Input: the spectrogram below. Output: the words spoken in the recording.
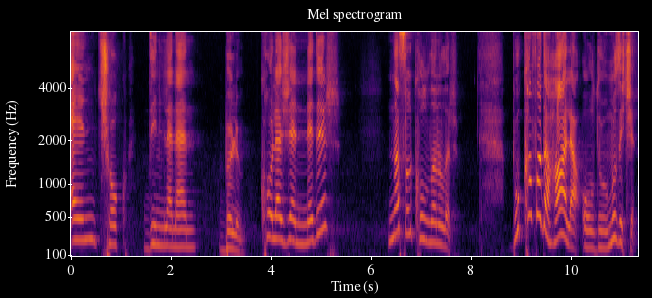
En çok dinlenen bölüm. Kolajen nedir? Nasıl kullanılır? Bu kafada hala olduğumuz için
